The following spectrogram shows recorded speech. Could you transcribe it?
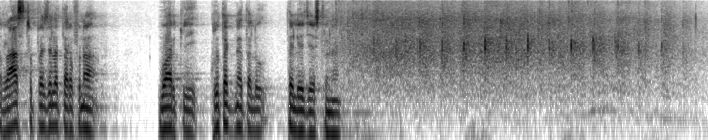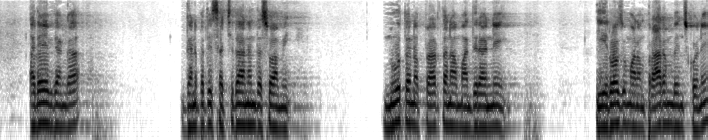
రాష్ట్ర ప్రజల తరఫున వారికి కృతజ్ఞతలు తెలియజేస్తున్నాను. అదేవిధంగా గణపతి సచ్చిదానంద స్వామి నూతన ప్రార్థనా మందిరాన్ని ఈరోజు మనం ప్రారంభించుకొని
